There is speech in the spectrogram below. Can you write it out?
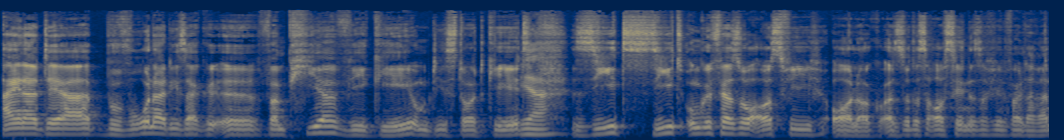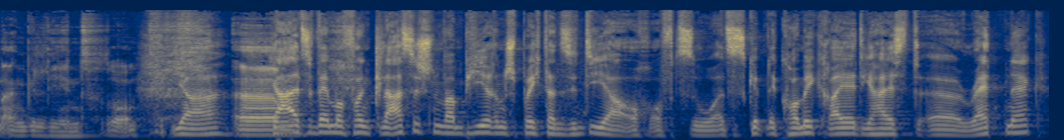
Einer der Bewohner dieser äh, Vampir-WG, um die es dort geht, ja. sieht, sieht ungefähr so aus wie Orlok. Also das Aussehen ist auf jeden Fall daran angelehnt. So. Ja. Ähm, ja, also wenn man von klassischen Vampiren spricht, dann sind die ja auch oft so. Also es gibt eine Comicreihe, die heißt äh, Red Redneck.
